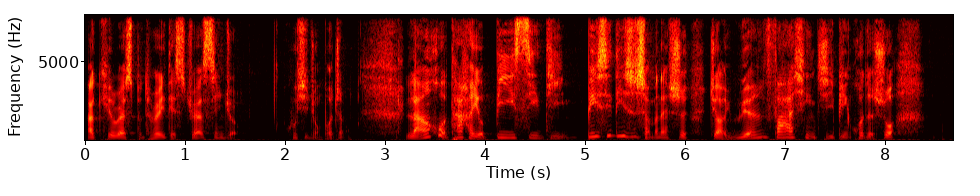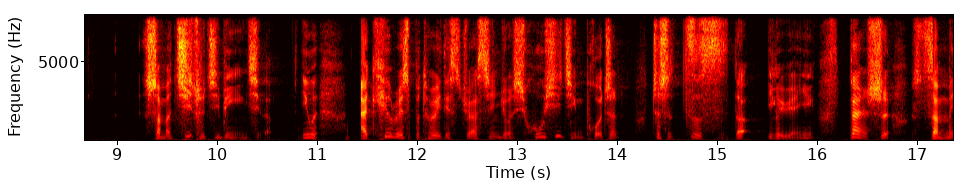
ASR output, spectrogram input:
（acute respiratory distress syndrome），呼吸窘迫症。然后它还有 B、C、D，B、C、D 是什么呢？是叫原发性疾病，或者说什么基础疾病引起的。因为 acute respiratory distress syndrome 呼吸紧迫症，这是致死的一个原因。但是什么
